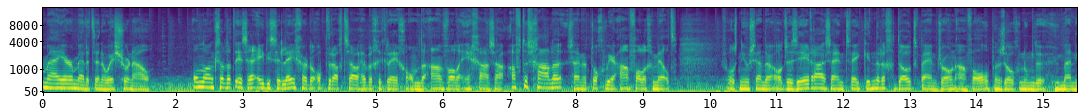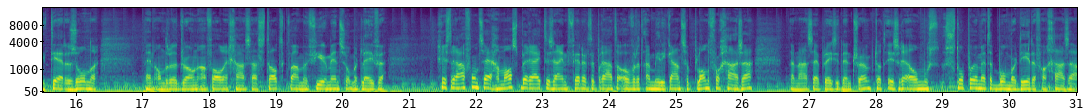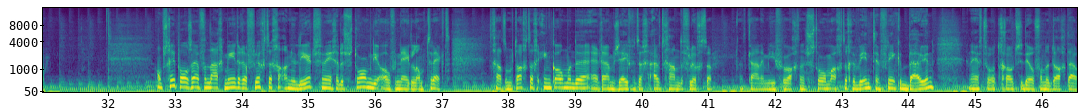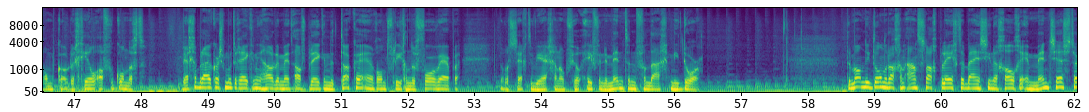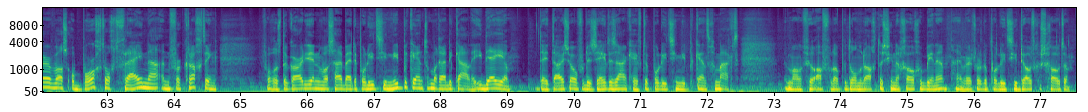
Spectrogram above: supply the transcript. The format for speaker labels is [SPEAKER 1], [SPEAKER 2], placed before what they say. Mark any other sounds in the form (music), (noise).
[SPEAKER 1] Meijer met het NOS-journaal. Ondanks dat het Israëlische leger de opdracht zou hebben gekregen om de aanvallen in Gaza af te schalen... zijn er toch weer aanvallen gemeld. Volgens nieuwszender Al Jazeera zijn twee kinderen gedood bij een droneaanval op een zogenoemde humanitaire zone. Bij een andere droneaanval in Gaza-stad kwamen vier mensen om het leven. Gisteravond zei Hamas bereid te zijn verder te praten over het Amerikaanse plan voor Gaza... Daarna zei president Trump dat Israël moest stoppen met het bombarderen van Gaza. Op Schiphol zijn vandaag meerdere vluchten geannuleerd vanwege de storm die over Nederland trekt. Het gaat om 80 inkomende en ruim 70 uitgaande vluchten. Het KNMI verwacht een stormachtige wind en flinke buien... en heeft voor het grootste deel van de dag daarom code geel afgekondigd. Weggebruikers moeten rekening houden met afbrekende takken en rondvliegende voorwerpen. Door het slechte weer gaan ook veel evenementen vandaag niet door. De man die donderdag een aanslag pleegde bij een synagoge in Manchester... was op borgtocht vrij na een verkrachting. Volgens The Guardian was hij bij de politie niet bekend om radicale ideeën. Details over de zedenzaak heeft de politie niet bekendgemaakt. De man viel afgelopen donderdag de synagoge binnen. Hij werd door de politie doodgeschoten.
